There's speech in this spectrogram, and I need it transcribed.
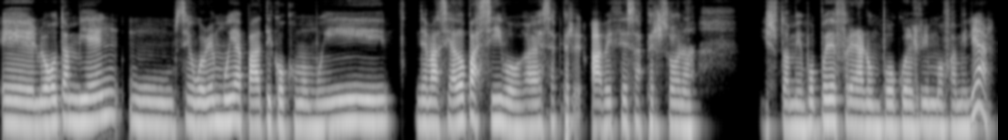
Eh, luego también mm, se vuelven muy apáticos, como muy demasiado pasivos a veces, a veces esas personas. Y eso también pues, puede frenar un poco el ritmo familiar.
